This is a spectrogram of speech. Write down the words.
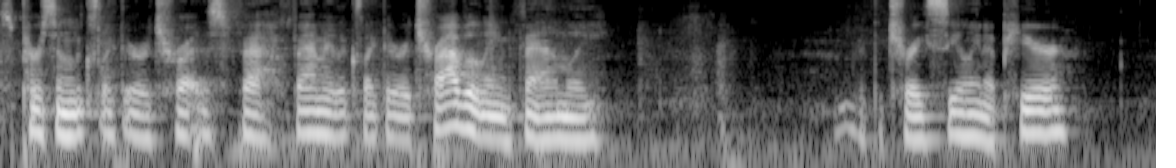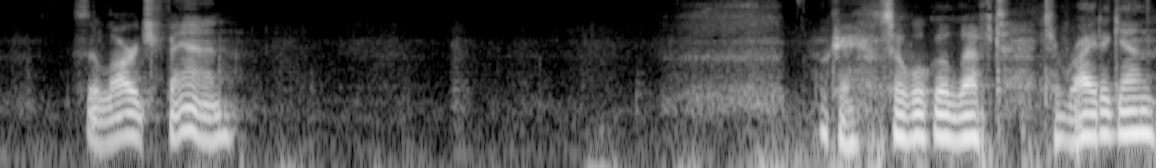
This person looks like they're a this fa family looks like they're a traveling family. Got the tray ceiling up here. This is a large fan. Okay, so we'll go left to right again.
